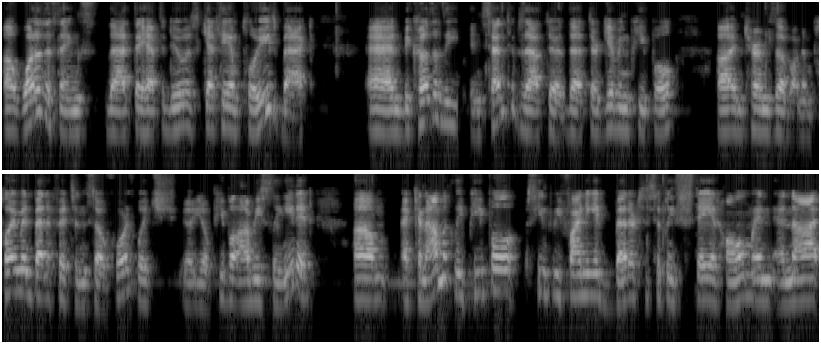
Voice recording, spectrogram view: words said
Uh, one of the things that they have to do is get the employees back, and because of the incentives out there that they're giving people uh, in terms of unemployment benefits and so forth, which uh, you know people obviously needed, um, economically people seem to be finding it better to simply stay at home and, and not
